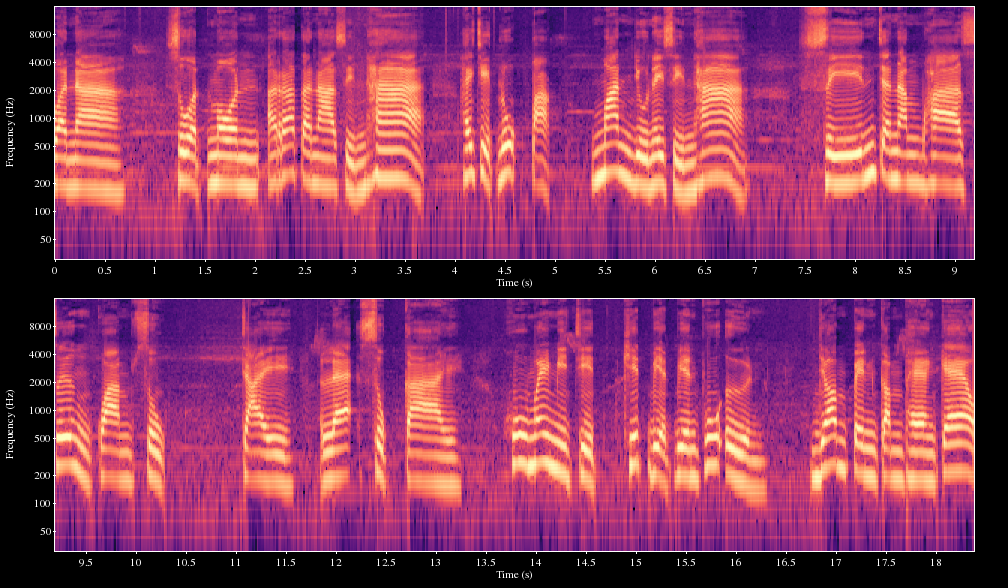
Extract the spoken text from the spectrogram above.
วนา สวดมนต์อาราธนาศีลห้าให้จิตลูกปักมั่นอยู่ในศีลห้าศีลจะนำพาซึ่งความสุขใจและสุขกาย ผู้ไม่มีจิต คิดเบียดเบียนผู้อื่น ย่อมเป็นกำแพงแก้ว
